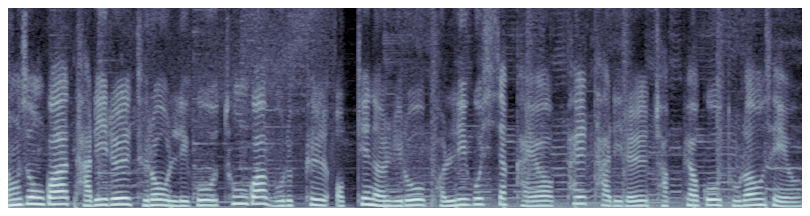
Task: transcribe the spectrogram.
양손과 다리를 들어 올리고 손과 무릎을 어깨 넓이로 벌리고 시작하여 팔 다리를 좌 펴고 돌아오세요.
